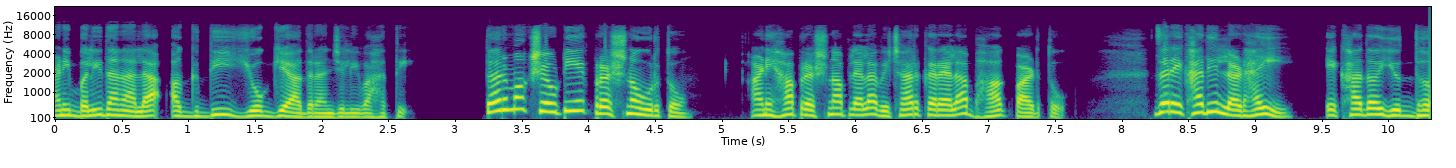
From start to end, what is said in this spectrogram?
आणि बलिदानाला अगदी योग्य आदरांजली वाहती. तर मग शेवटी एक प्रश्न उरतो आणि हा प्रश्न आपल्याला विचार करायला भाग पाडतो. जर एखादी लढाई एखादं युद्ध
